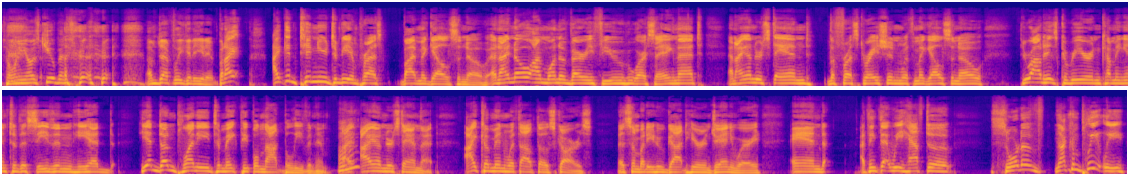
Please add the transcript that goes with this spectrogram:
Tony O's Cubans. I'm definitely gonna eat it. But I, I continue to be impressed by Miguel Sano, and I know I'm one of very few who are saying that, and I understand the frustration with Miguel Sano throughout his career and coming into this season. He had he had done plenty to make people not believe in him. I, mm-hmm. I understand that. I come in without those scars as somebody who got here in January, and I think that we have to sort of not completely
